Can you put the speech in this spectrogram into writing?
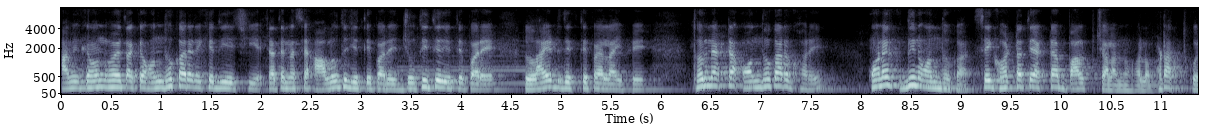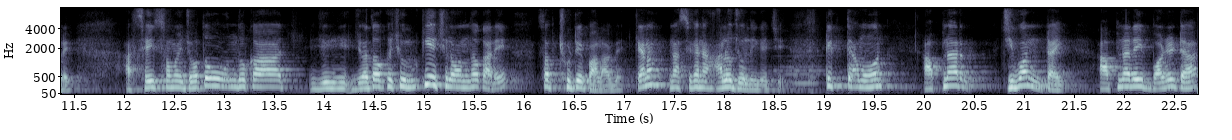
আমি কেমনভাবে তাকে অন্ধকারে রেখে দিয়েছি, যাতে না সে আলোতে যেতে পারে, জ্যোতিতে যেতে পারে লাইট দেখতে পায় লাইফে ধরুন একটা অন্ধকার ঘরে, অনেক দিন অন্ধকার, সেই ঘরটাতে একটা বাল্ব চালানো হলো হঠাৎ করে। আর সেই সময় যত অন্ধকার যত কিছু লুকিয়েছিল অন্ধকারে, সব ছুটে পালাবে। কেন? না, সেখানে আলো জ্বলে গেছে। ঠিক তেমন আপনার জীবনটাই, আপনার এই বডিটা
